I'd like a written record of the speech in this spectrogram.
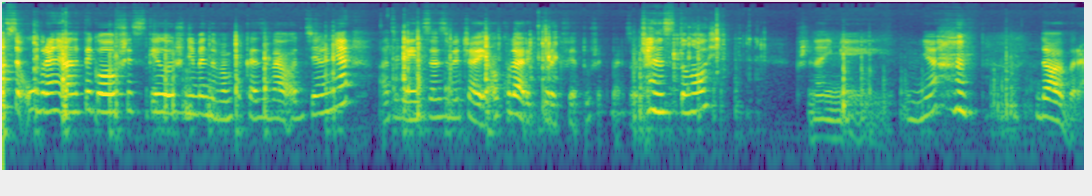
masę ubrań, ale tego wszystkiego już nie będę Wam pokazywała oddzielnie. A tutaj zazwyczaj okulary, które kwiatuszek bardzo często nosi. Przynajmniej u mnie. Dobra.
